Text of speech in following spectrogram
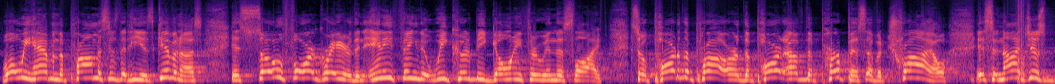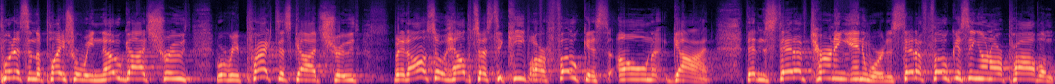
what we have in the promises that he has given us is so far greater than anything that we could be going through in this life. So part of the pro or the part of the purpose of a trial is to not just put us in the place where we know god's truth where we practice god's truth but it also helps us to keep our focus on god That instead of turning inward, instead of focusing on our problem,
